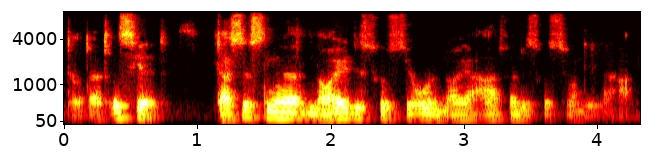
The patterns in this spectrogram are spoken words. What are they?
dort adressiert. Das ist eine neue Diskussion, neue Art von Diskussion, die wir haben.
